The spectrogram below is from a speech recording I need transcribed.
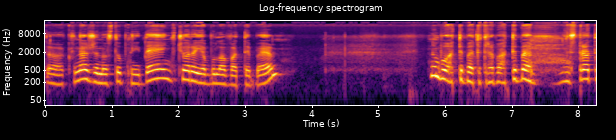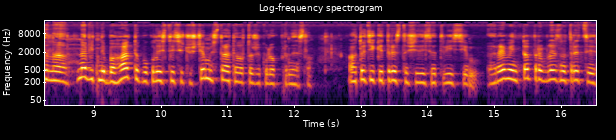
Так, в нас вже наступний день. Вчора я була в АТБ. Ну, бо АТБ то треба АТБ. Стратила навіть небагато, бо колись тисячу з чимось стратила, теж кульок принесла. А то тільки 368 гривень, то приблизно 30,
